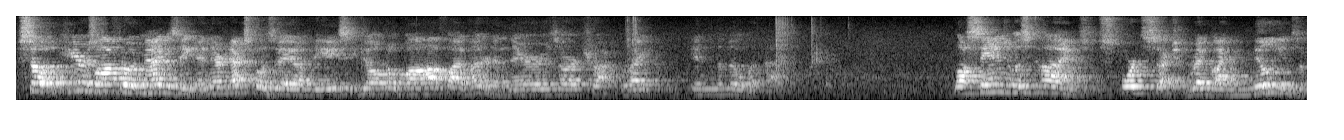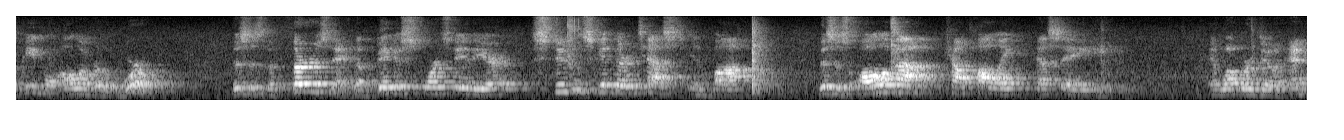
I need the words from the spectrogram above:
So here's Off-Road Magazine and their expose of the AC Delco Baja 500, and there is our truck right in the middle of that. Los Angeles Times sports section, read by millions of people all over the world. This is the Thursday, the biggest sports day of the year. Students get their test in Baja. This is all about Cal Poly SAE and what we're doing, and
